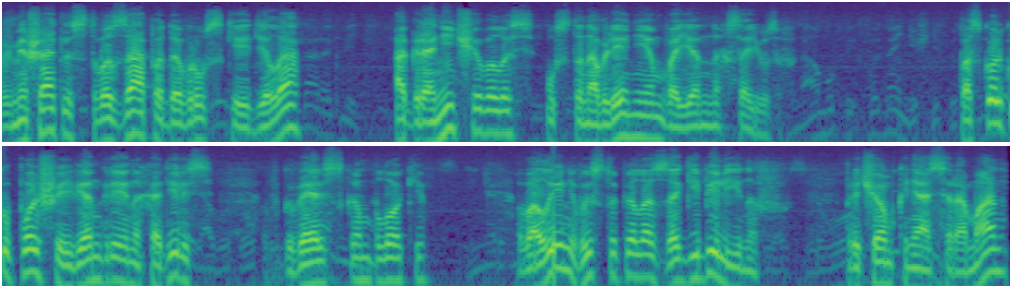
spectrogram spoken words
вмешательство Запада в русские дела – ограничивалось установлением военных союзов. Поскольку Польша и Венгрия находились в Гвельском блоке, Волынь выступила за гибелинов, причем князь Роман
